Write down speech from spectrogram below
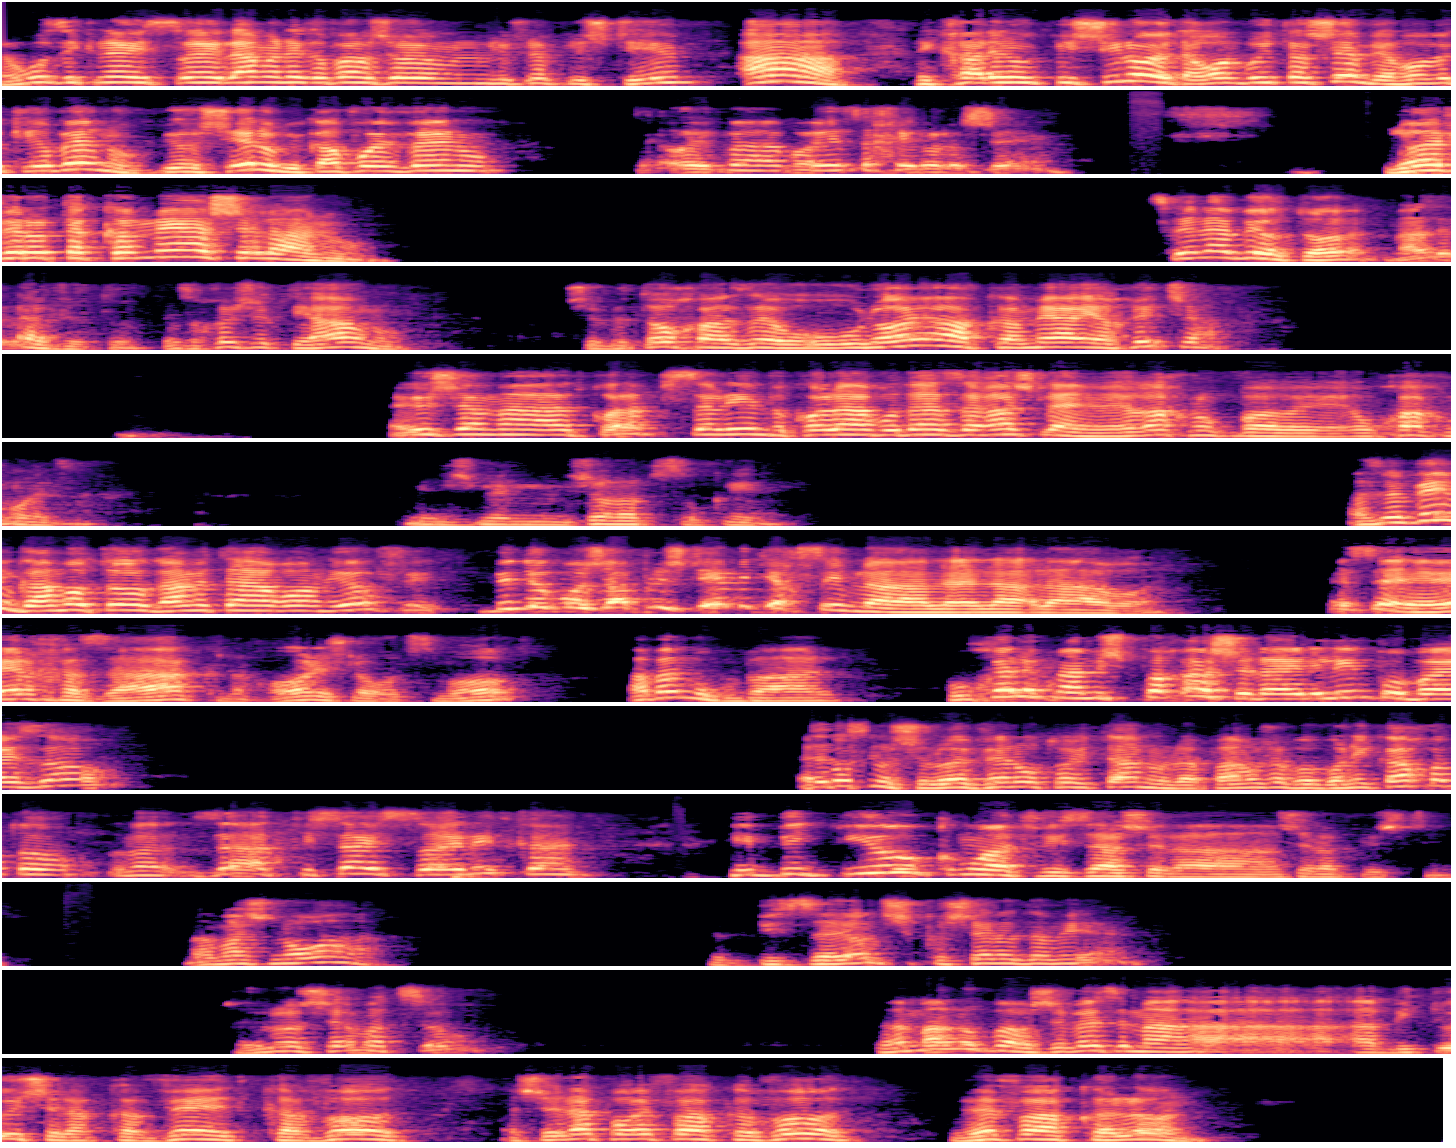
אמרו זקני ישראל, למה שם היום לפני פלישתים? אה, נקרא עלינו מפי שילה את ארון ברית השם, ויבוא בקרבנו, ויושענו מכף אויבינו. אוי ואבוי, איזה חילול השם. לא הבאנו את הקמע שלנו. צריכים להביא אותו, מה זה להביא אותו? אתם זוכרים שתיארנו שבתוך הזה, הוא, הוא לא היה הקמע היחיד שם. היו שם את כל הפסלים וכל העבודה הזרה שלהם, הערכנו כבר, אה, הוכחנו את זה, מלשון הפסוקים. אז מביאים גם אותו, גם את הארון, יופי. בדיוק כמו שהפלישתים מתייחסים לארון. איזה אל חזק, נכון, יש לו עוצמות, אבל מוגבל. הוא חלק מהמשפחה של האלילים פה באזור. אז עשינו שלא הבאנו אותו איתנו לפעם ראשונה, בואו ניקח אותו. זאת אומרת, זו התפיסה הישראלית כאן. היא בדיוק כמו התפיסה של, ה, של הפלישתים. ממש נורא. זה ביזיון שקשה לדמיין. חילול השם עצום. ואמרנו כבר שבעצם הביטוי של הכבד, כבוד, השאלה פה איפה הכבוד ואיפה הקלון.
